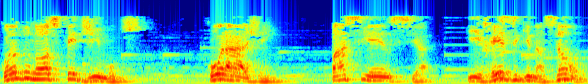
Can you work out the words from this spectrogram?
quando nós pedimos coragem, paciência, e resignação,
